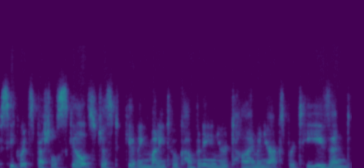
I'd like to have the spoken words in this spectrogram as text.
secret special skill it's just giving money to a company and your time and your expertise and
